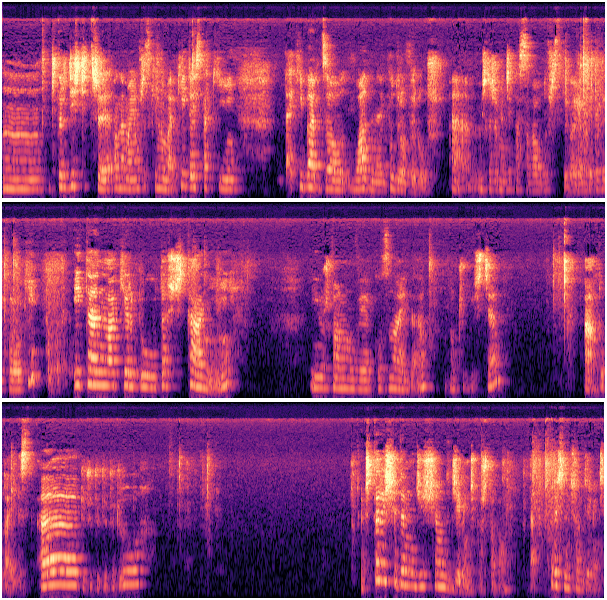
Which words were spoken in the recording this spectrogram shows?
mm, 43, one mają wszystkie numerki. To jest taki, taki bardzo ładny, pudrowy róż. E, Myślę, że będzie pasował do wszystkiego, ja lubię takie kolorki. I ten lakier był dość tani. I już Wam mówię, jak go znajdę, oczywiście. A, tutaj jest. Eee, tu, tu, tu, tu, tu, tu. 4,79 kosztował. Tak, 4,79.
